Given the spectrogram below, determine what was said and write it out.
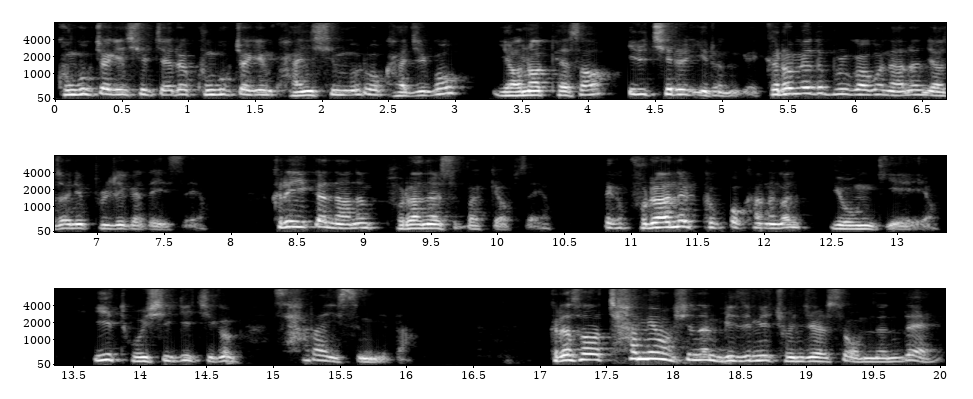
궁극적인 실제를 궁극적인 관심으로 가지고 연합해서 일치를 이루는 거예요. 그럼에도 불구하고 나는 여전히 분리가 돼 있어요. 그러니까 나는 불안할 수밖에 없어요. 그 불안을 극복하는 건 용기예요. 이 도식이 지금 살아 있습니다. 그래서 참여 없이는 믿음이 존재할 수 없는데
